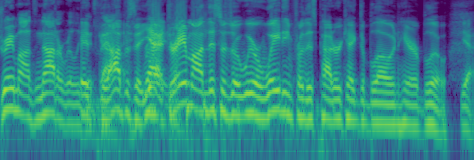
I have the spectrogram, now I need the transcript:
Draymond's not a really good. It's the guy. opposite. Right. Yeah, Draymond. This is what we were waiting for this powder keg to blow, and here it blew. Yeah.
